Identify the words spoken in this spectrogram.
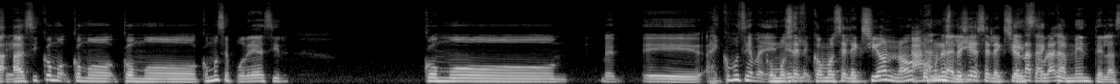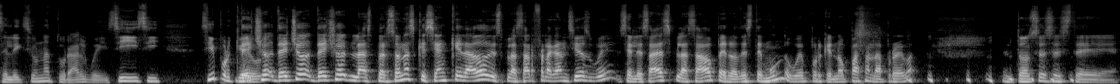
a- sí. Así como, como, como, ¿cómo se podría decir? Como, eh, eh, ay, ¿cómo se llama? como, sele- como selección, ¿no? Como una especie de selección natural. Exactamente, la selección natural, güey. Sí, sí. Sí, porque. De hecho, de hecho, de hecho, las personas que se han quedado a desplazar fragancias, güey, se les ha desplazado, pero de este mundo, güey, porque no pasan la prueba. Entonces, este.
